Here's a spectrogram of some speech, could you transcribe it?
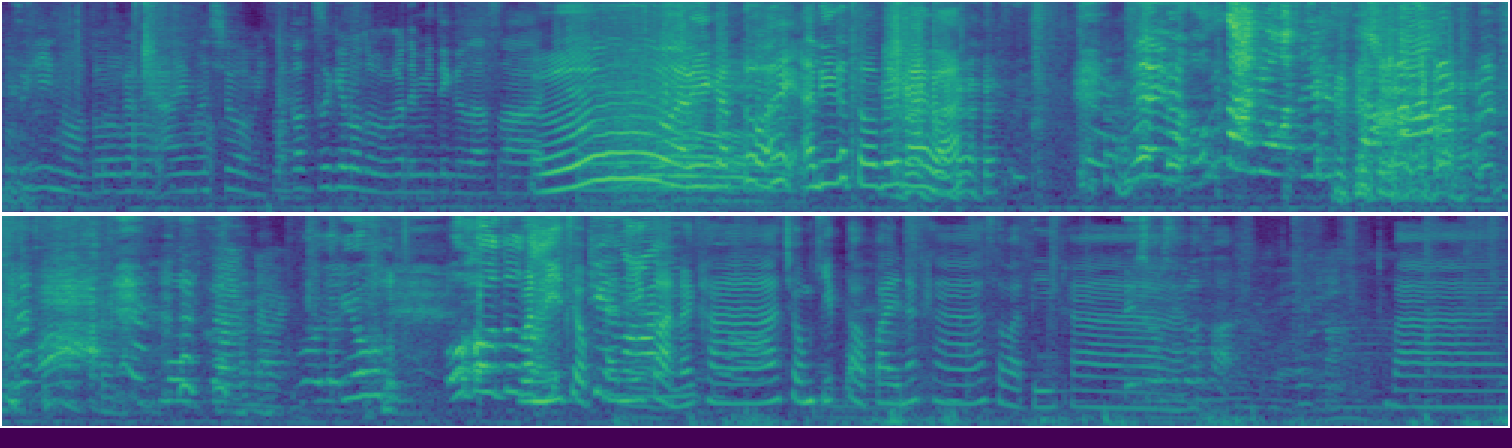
た次の動画で会いましょうみたまいなた次の動画で見てください。เอออาริกาโตะให้อาริกาโตะบ๊ายบายวะねえ今どんなに終わってるんですかもうよおどうぞวันนี้จบแค่นี้ก่อนนะคะ ชมคลิปต่อไปนะคะ สวัสดีค่ะ練習してください。บาย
